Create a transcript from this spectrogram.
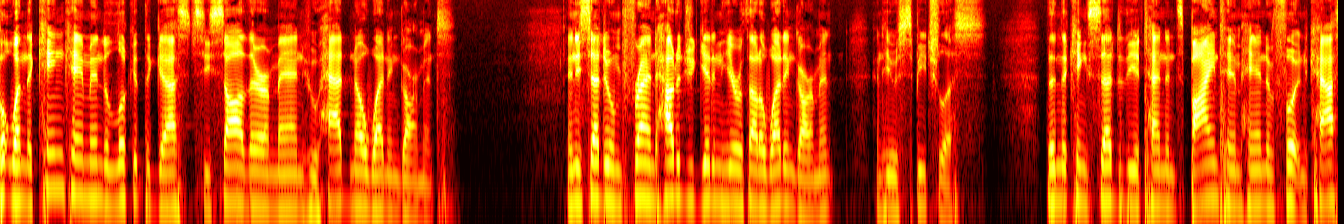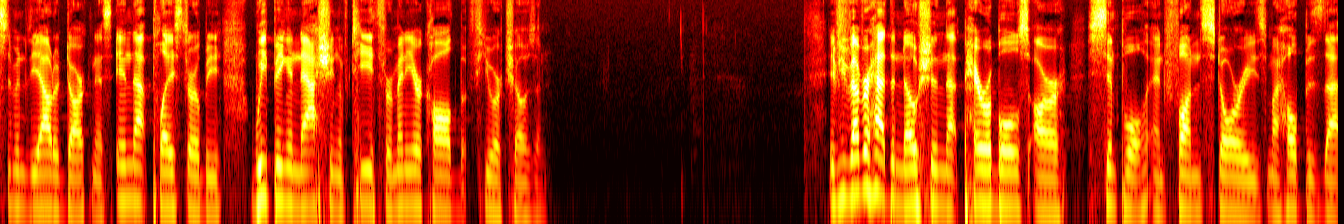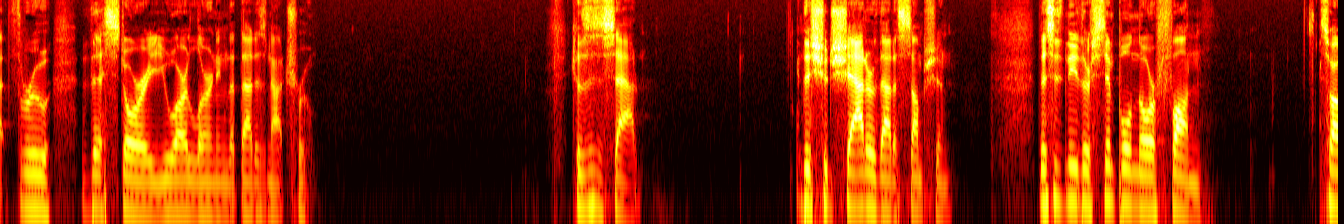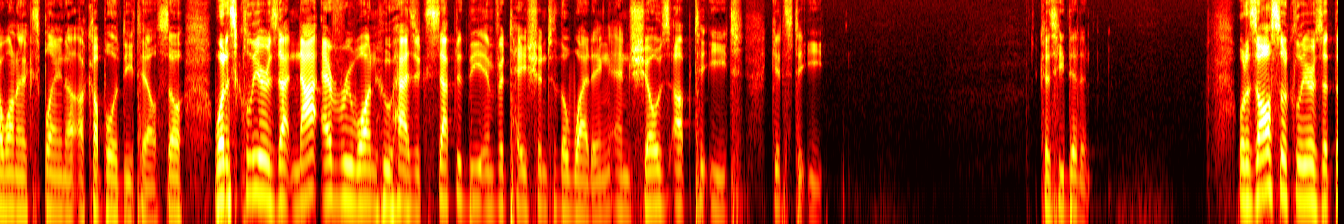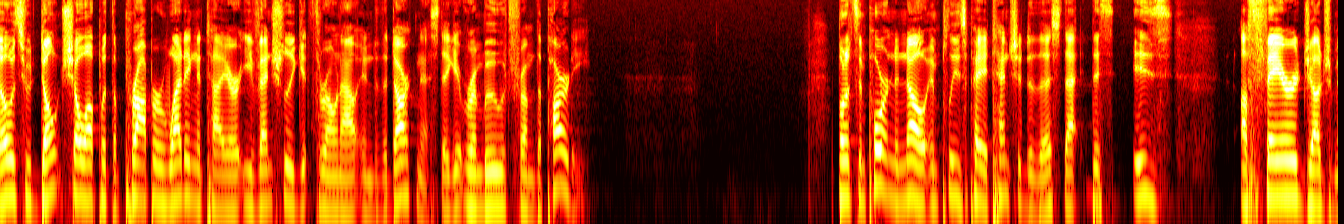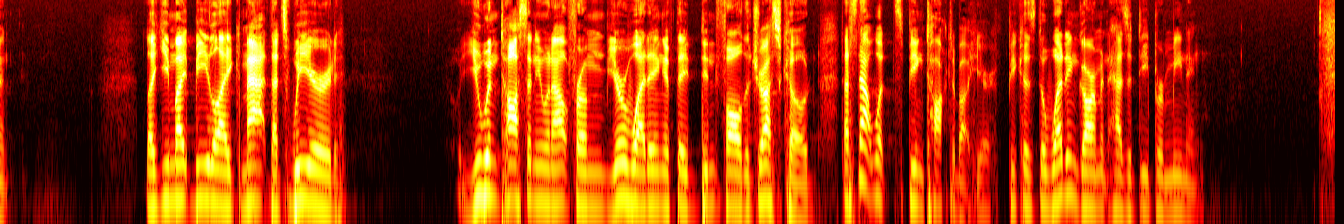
but when the king came in to look at the guests, he saw there a man who had no wedding garment. And he said to him, Friend, how did you get in here without a wedding garment? And he was speechless. Then the king said to the attendants, Bind him hand and foot and cast him into the outer darkness. In that place there will be weeping and gnashing of teeth, for many are called, but few are chosen. If you've ever had the notion that parables are simple and fun stories, my hope is that through this story you are learning that that is not true. Because this is sad. This should shatter that assumption. This is neither simple nor fun. So, I want to explain a, a, couple of details. So, what is clear is that not everyone who has accepted the invitation to the wedding and shows up to eat gets to eat. Because he didn't. What is also clear is that those who don't show up with the proper wedding attire eventually get thrown out into the darkness. They get removed from the party. But it's important to know, and please pay attention to this, that this is a fair judgment. Like you might be like, Matt, that's weird. You wouldn't toss anyone out from your wedding if they didn't follow the dress code. That's not what's being talked about here because the wedding garment has a deeper meaning.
